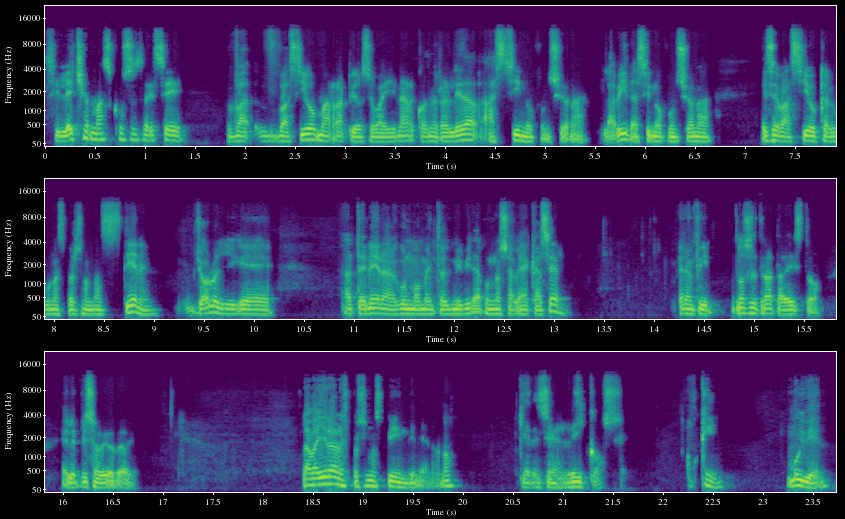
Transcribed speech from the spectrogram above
si le echan más cosas a ese vacío, más rápido se va a llenar, cuando en realidad así no funciona la vida, así no funciona ese vacío que algunas personas tienen. Yo lo llegué a tener en algún momento de mi vida porque no sabía qué hacer. Pero en fin, no se trata de esto el episodio de hoy. La mayoría de las personas piden dinero, ¿no? Quieren ser ricos. Ok, muy bien.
